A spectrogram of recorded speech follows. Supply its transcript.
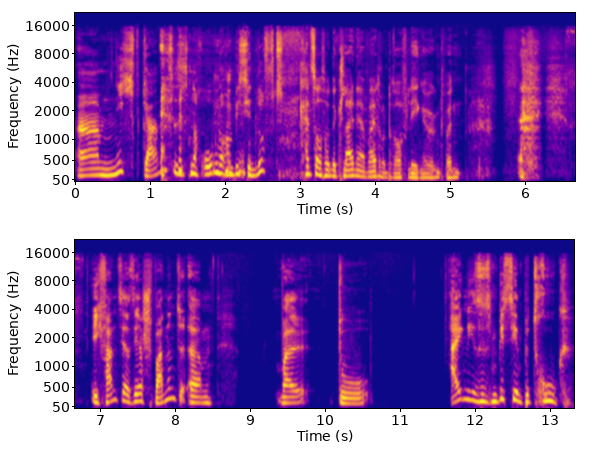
Ähm, nicht ganz. Es ist nach oben noch ein bisschen Luft. Kannst du auch so eine kleine Erweiterung drauflegen irgendwann. Ich fand es ja sehr spannend, ähm, weil du eigentlich ist es ein bisschen Betrug.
